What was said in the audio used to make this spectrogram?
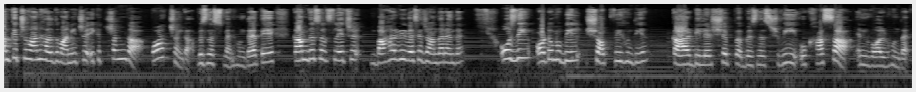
ਅੰਕਿਤ ਚੌਹਾਨ ਹਲਦਵਾਨੀ 'ਚ ਇੱਕ ਚੰਗਾ, ਬਹੁਤ ਚੰਗਾ ਬਿਜ਼ਨਸਮੈਨ ਹੁੰਦਾ ਹੈ ਤੇ ਕੰਮ ਦੇ ਸਿਲਸਿਲੇ 'ਚ ਬਾਹਰ ਵੀ ਵੈਸੇ ਜਾਂਦਾ ਰਹਿੰਦਾ ਹੈ। ਉਸ ਦੀ ਆਟੋਮੋਬਾਈਲ ਸ਼ਾਪ ਵੀ ਹੁੰਦੀ ਹੈ, ਕਾਰ ਡੀਲਰਸ਼ਿਪ ਬਿਜ਼ਨਸ 'ਚ ਵੀ ਉਹ ਖਾਸਾ ਇਨਵੋਲਵ ਹੁੰਦਾ ਹੈ।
